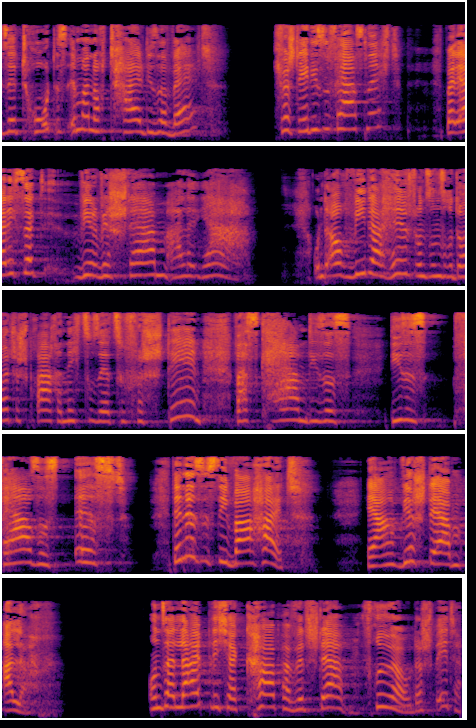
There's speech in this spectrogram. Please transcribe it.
der Tod ist immer noch Teil dieser Welt. Ich verstehe diesen Vers nicht. Weil ehrlich gesagt, wir, wir sterben alle, ja. Und auch wieder hilft uns unsere deutsche Sprache nicht so sehr zu verstehen, was Kern dieses, dieses Verses ist. Denn es ist die Wahrheit. Ja, wir sterben alle. Unser leiblicher Körper wird sterben, früher oder später.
